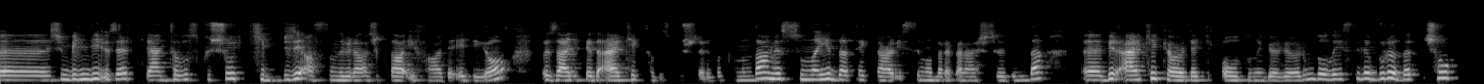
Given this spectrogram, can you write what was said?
Ee, şimdi bilindiği üzere yani tavus kuşu kibri aslında birazcık daha ifade ediyor. Özellikle de erkek tavus kuşları bakımından ve Suna'yı da tekrar isim olarak araştırdığımda e, bir erkek ördek olduğunu görüyorum. Dolayısıyla burada çok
